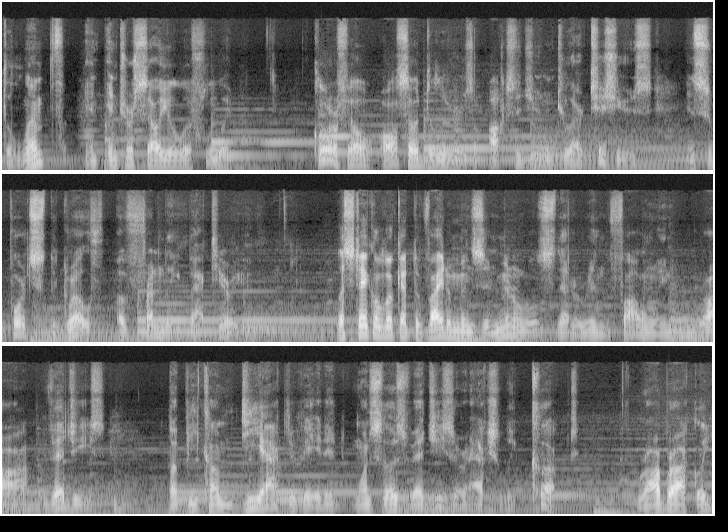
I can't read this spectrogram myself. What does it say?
the lymph, and intercellular fluid. Chlorophyll also delivers oxygen to our tissues and supports the growth of friendly bacteria. Let's take a look at the vitamins and minerals that are in the following raw veggies, but become deactivated once those veggies are actually cooked. Raw broccoli,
